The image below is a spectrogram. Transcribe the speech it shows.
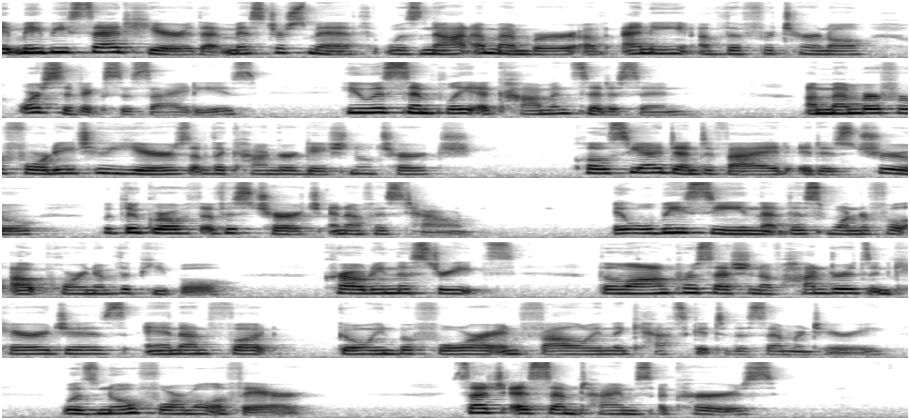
It may be said here that Mr. Smith was not a member of any of the fraternal or civic societies. He was simply a common citizen, a member for 42 years of the Congregational Church, closely identified, it is true, with the growth of his church and of his town. it will be seen that this wonderful outpouring of the people, crowding the streets, the long procession of hundreds in carriages and on foot going before and following the casket to the cemetery, was no formal affair, such as sometimes occurs,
